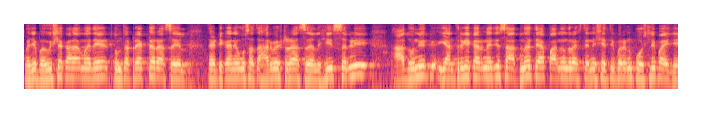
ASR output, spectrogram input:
म्हणजे भविष्य काळामध्ये तुमचा ट्रॅक्टर असेल त्या ठिकाणी ऊसाचा हार्वेस्टर असेल ही सगळी आधुनिक यांत्रिकीकरणाची साधनं त्या पानंद रस्त्याने शेतीपर्यंत पोचली पाहिजे.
